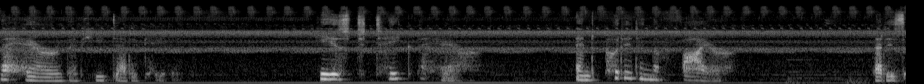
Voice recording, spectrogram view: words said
the hair that he dedicated. He is to take the hair and put it in the fire that is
